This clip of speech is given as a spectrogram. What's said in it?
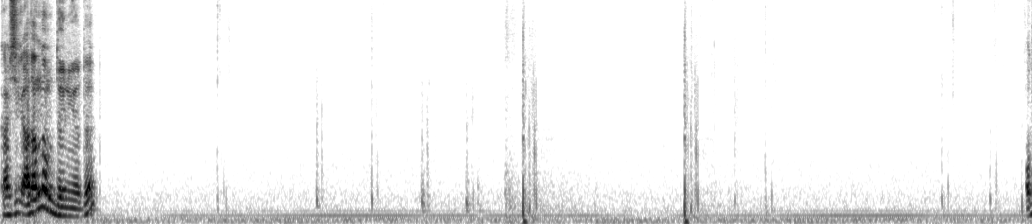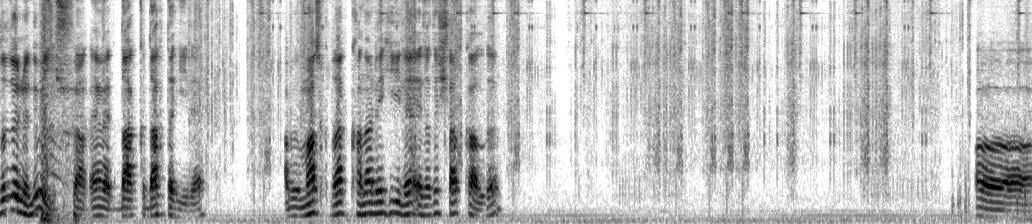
Karşıdaki adam da mı dönüyordu? Da dönüyor değil mi şu an? Evet, Duck, Duck da hile. Abi Musk da Kanarya hile. E zaten şart kaldı. Aa.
